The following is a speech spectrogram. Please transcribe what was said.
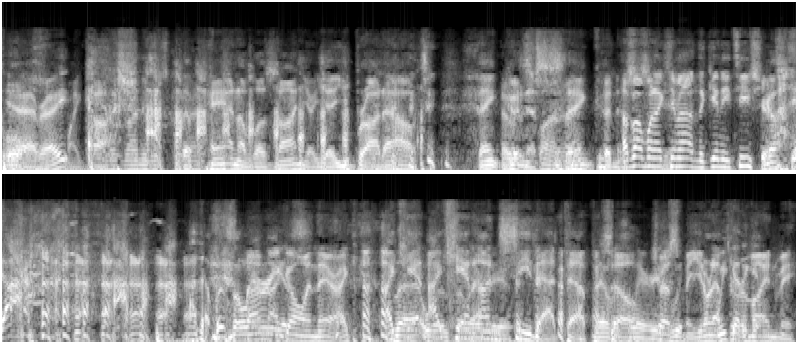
Yeah, Oh, right? My gosh, Lasagna was good. the pan of lasagna. Yeah, you brought out. Thank That goodness. fun, Thank right? goodness. How about when I came out in the Guinea T-shirt? that was hilarious. I'm not going there. I, I can't. I can't hilarious. unsee that, Pep. That was so hilarious. trust me, you don't have we to gotta get- remind me.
